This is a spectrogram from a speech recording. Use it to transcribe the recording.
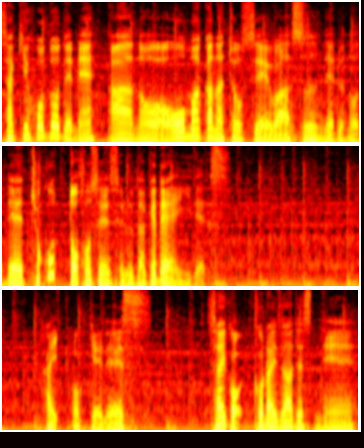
先ほどでね、あの、大まかな調整は済んでるので、ちょこっと補正するだけでいいです。はい、OK です。最後、イコライザーですね。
